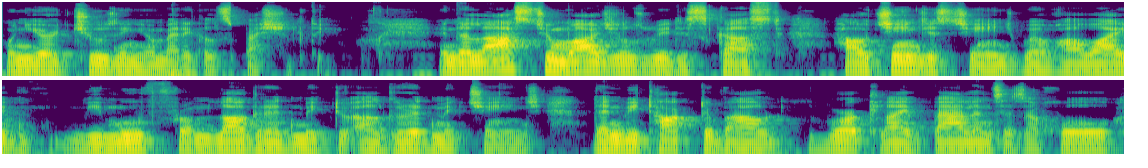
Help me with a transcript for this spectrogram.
when you're choosing your medical specialty. In the last two modules, we discussed how changes change, how I, we moved from logarithmic to algorithmic change. Then we talked about work-life balance as a whole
